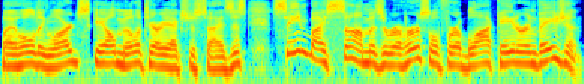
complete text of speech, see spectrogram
by holding large scale military exercises, seen by some as a rehearsal for a blockade or invasion.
